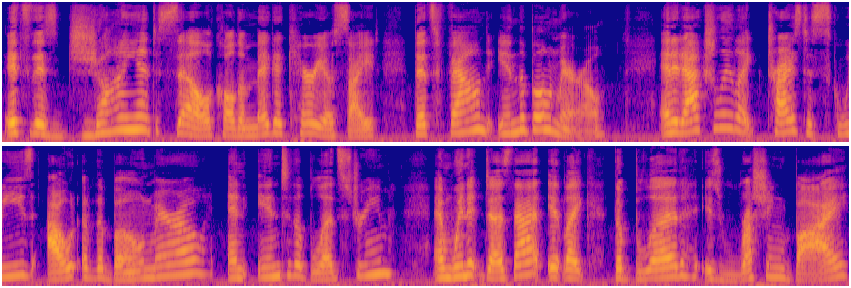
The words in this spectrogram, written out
It's this giant cell called a megakaryocyte that's found in the bone marrow, and it actually, like, tries to squeeze out of the bone marrow and into the bloodstream, and when it does that, it, like, the blood is rushing by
